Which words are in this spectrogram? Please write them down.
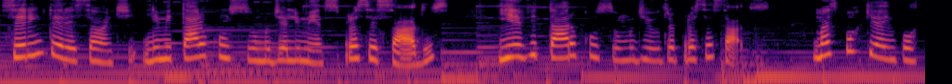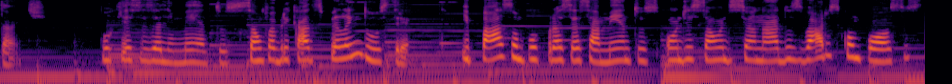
seria interessante limitar o consumo de alimentos processados e evitar o consumo de ultraprocessados. Mas por que é importante? Porque esses alimentos são fabricados pela indústria e passam por processamentos onde são adicionados vários compostos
